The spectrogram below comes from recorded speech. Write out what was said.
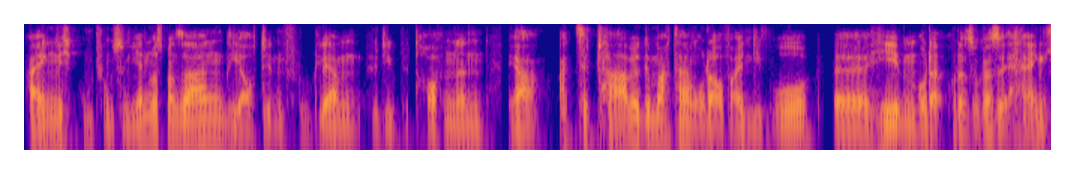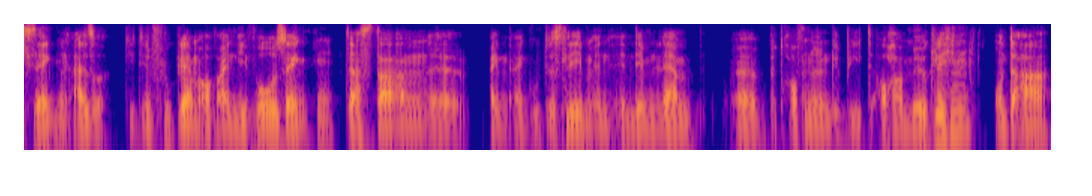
eigentlich gut funktionieren, muss man sagen, die auch den Fluglärm für die Betroffenen ja akzeptabel gemacht haben oder auf ein Niveau äh, heben oder, oder sogar eigentlich senken, also die den Fluglärm auf ein Niveau senken, das dann äh, ein, ein gutes Leben in, in dem lärmbetroffenen äh, Gebiet auch ermöglichen. Und da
